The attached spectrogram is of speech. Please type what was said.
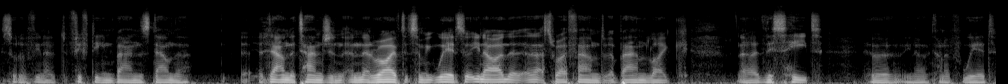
sort of you know 15 bands down the down the tangent and arrived at something weird. So you know, and, and that's where I found a band like uh, This Heat, who are you know kind of weird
